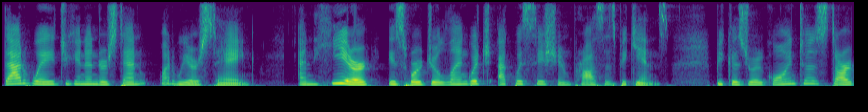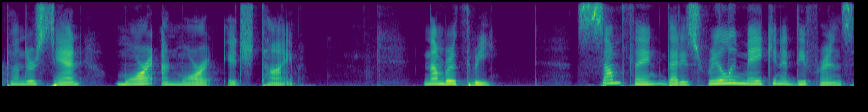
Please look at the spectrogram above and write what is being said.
That way, you can understand what we are saying. And here is where your language acquisition process begins because you're going to start to understand more and more each time. Number three, something that is really making a difference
